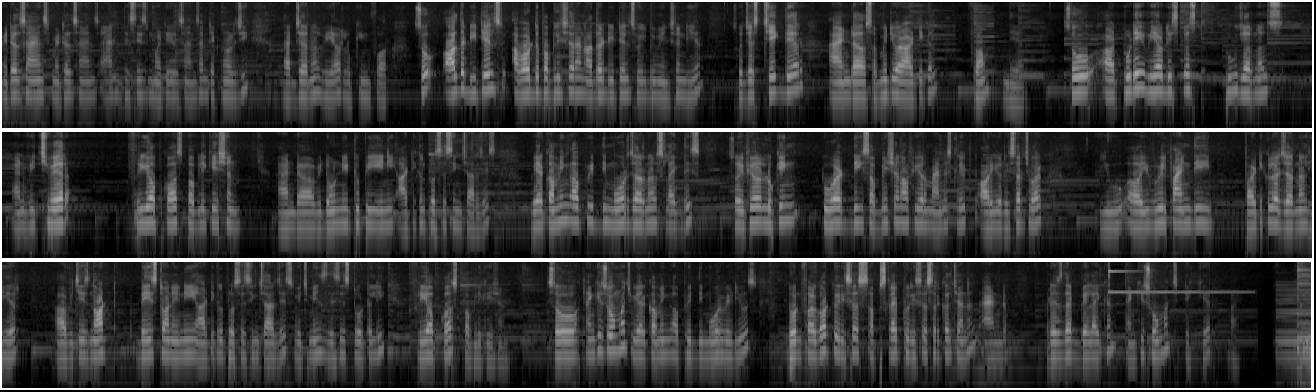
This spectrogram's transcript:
Metal science metal science and this is material science and technology. That journal we are looking for. So all the details about the publisher and other details will be mentioned here. So just check there and uh, submit your article from there. So uh, today we have discussed two journals and which were free of cost publication and uh, we don't need to pay any article processing charges. We are coming up with the more journals like this. So if you are looking toward the submission of your manuscript or your research work, you uh, you will find the particular journal here uh, which is not based on any article processing charges which means this is totally free of cost publication so thank you so much we are coming up with the more videos don't forget to research subscribe to research circle channel and press that bell icon. Thank you so much. Take care. Bye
